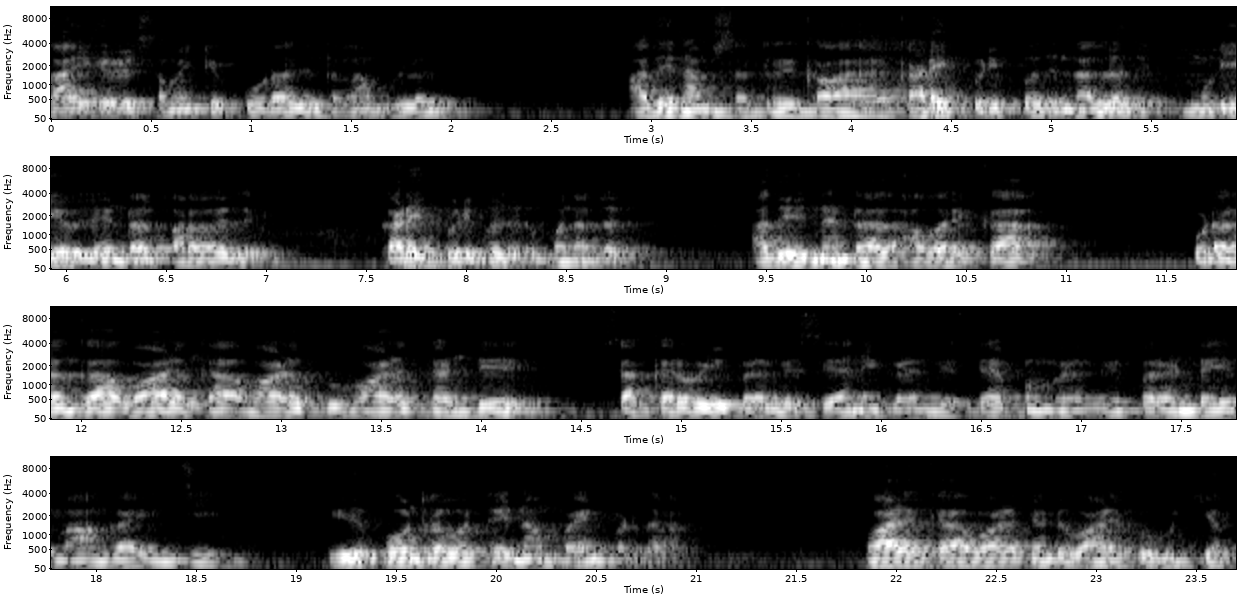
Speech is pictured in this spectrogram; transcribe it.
காய்கறிகள் சமைக்கக்கூடாது என்றெல்லாம் உள்ளது. அதை நாம் சற்று க கடைப்பிடிப்பது நல்லது. முடியவில்லை என்றால் பரவாயில்லை. கடைப்பிடிப்பது ரொம்ப நல்லது. அது என்னென்றால் அவரைக்காய் புடலங்காய் வாழைக்காய் வாழைப்பூ வாழைத்தண்டு சக்கரவள்ளி கிழங்கு சேனைக்கிழங்கு சேப்பங்கிழங்கு பிரண்டை மாங்காய் இஞ்சி இது போன்றவற்றை நாம் பயன்படுத்தலாம். வாழைக்காய் வாழைத்தண்டு வாழைப்பூ முக்கியம்.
